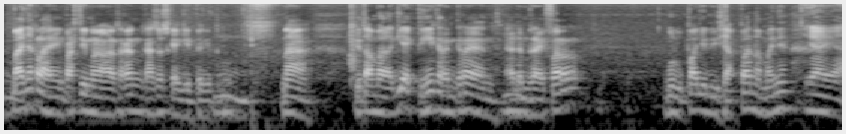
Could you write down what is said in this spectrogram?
banyak lah yang pasti merasakan kasus kayak gitu gitu. Hmm. Nah ditambah lagi aktingnya keren-keren. Adam Driver gue lupa jadi siapa namanya Iya, iya.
